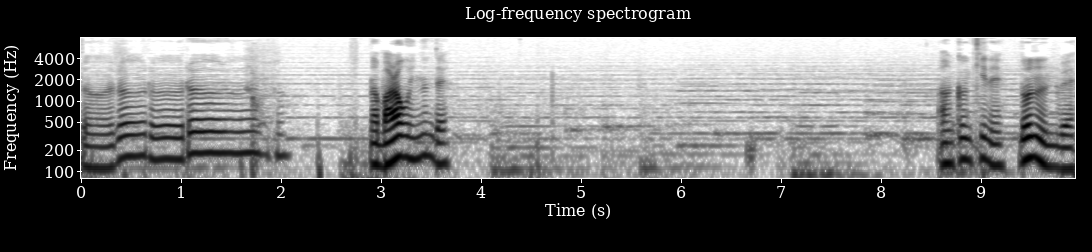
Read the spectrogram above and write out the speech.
따라라라. 나 말하고 있는데. 안 끊기네. 너는 왜?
